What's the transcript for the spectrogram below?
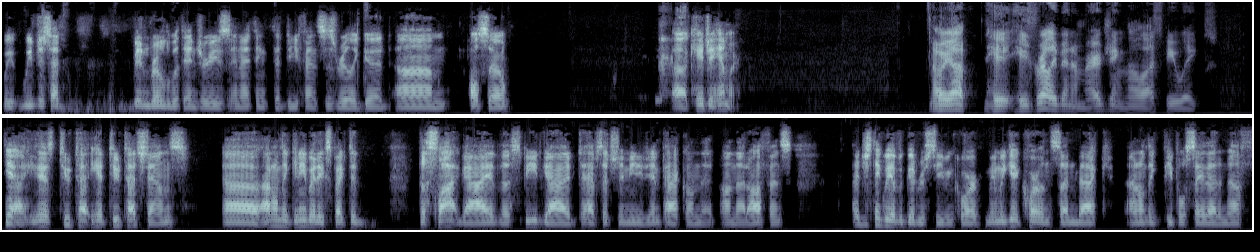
we we've just had been riddled with injuries, and I think the defense is really good. Um, also, uh, KJ Hamler. Oh yeah, he he's really been emerging the last few weeks. Yeah, he has two. T- he had two touchdowns. Uh, I don't think anybody expected the slot guy, the speed guy, to have such an immediate impact on that on that offense. I just think we have a good receiving corps. When I mean, we get Courtland Sutton back, I don't think people say that enough.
